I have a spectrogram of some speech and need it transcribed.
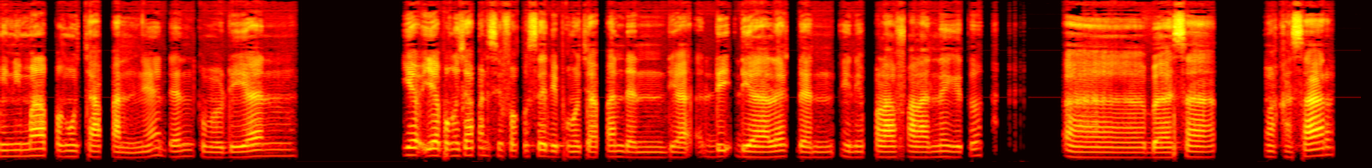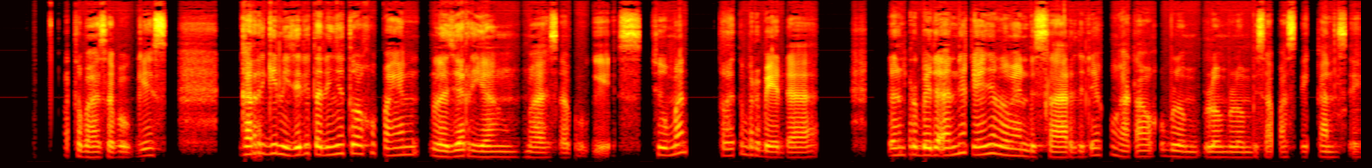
minimal pengucapannya dan kemudian ya ya pengucapan sih fokusnya di pengucapan dan dia di dialek dan ini pelafalannya gitu. Uh, bahasa Makassar atau bahasa Bugis karena gini jadi tadinya tuh aku pengen belajar yang bahasa Bugis. Cuman ternyata berbeda. Dan perbedaannya kayaknya lumayan besar. Jadi aku nggak tahu aku belum belum belum bisa pastikan sih.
